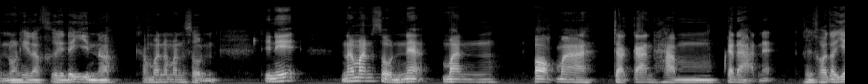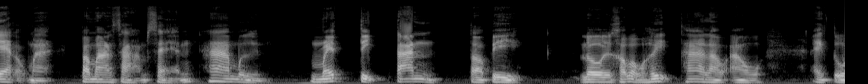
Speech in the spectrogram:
นบางทีเราเคยได้ยินเนาะคำว่าน้ำมันสน ทีนี้น้ำมันสนเนี่ยมันออกมาจากการทำกระดาษเนี่ยคือเขาจะแยกออกมา ประมาณ3ามแสนห้าหมื่นเมตริกตันต่อปีโดยเขาบอกว่าเฮ้ยถ้าเราเอาไอตัว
